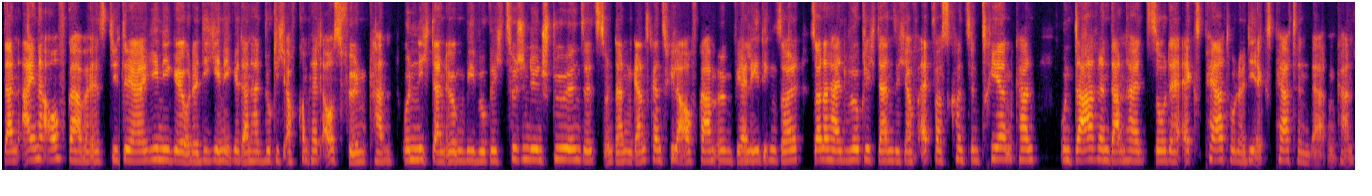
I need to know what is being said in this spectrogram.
dann eine Aufgabe ist, die derjenige oder diejenige dann halt wirklich auch komplett ausfüllen kann und nicht dann irgendwie wirklich zwischen den Stühlen sitzt und dann ganz, ganz viele Aufgaben irgendwie erledigen soll, sondern halt wirklich dann sich auf etwas konzentrieren kann und darin dann halt so der Experte oder die Expertin werden kann.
